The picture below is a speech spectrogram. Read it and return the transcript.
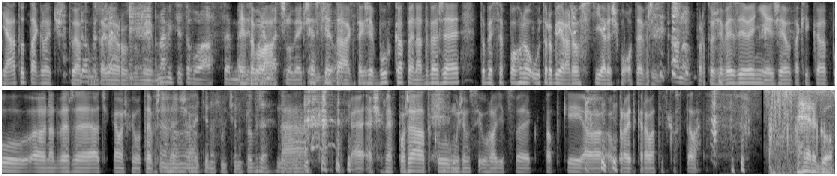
já to takhle čtu, já Dobře. tomu takhle rozumím. A navíc je to o lásce mezi je to A člověkem. Přesně že tak, vlastně. takže Bůh klepe na dveře, to by se pohnou útrobě radostí a jdeš mu otevřít. Ano. Protože ve zjevení je, že jo, taky klepu eh, na dveře a čekám, až mi otevřete. Ano, že já tě naslučeno. Dobře. Tak, tak a všechno je v pořádku, můžeme si uhladit své patky a opravit kravaty v kostele. Hergot.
